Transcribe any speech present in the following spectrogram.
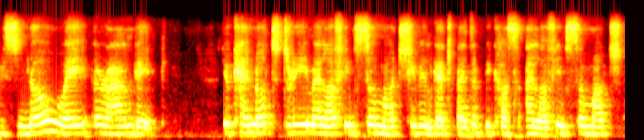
There's no way around it. You cannot dream, I love him so much, he will get better because I love him so much.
